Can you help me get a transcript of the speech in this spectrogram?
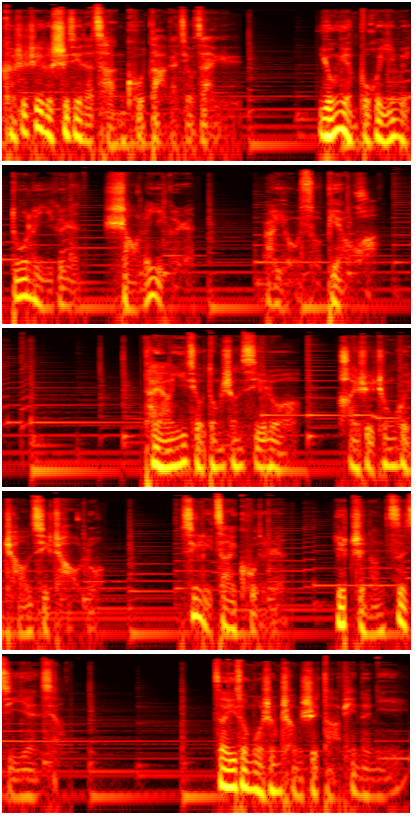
可是这个世界的残酷大概就在于，永远不会因为多了一个人、少了一个人而有所变化。太阳依旧东升西落，海水终会潮起潮落。心里再苦的人。”也只能自己咽下。在一座陌生城市打拼的你，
